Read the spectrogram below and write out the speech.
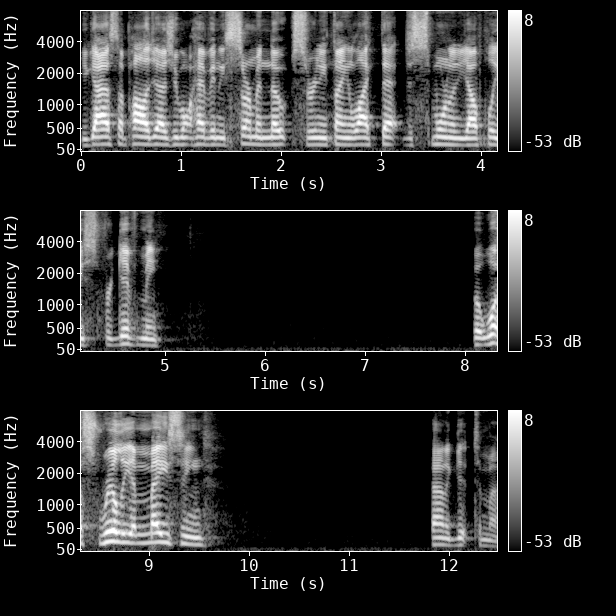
You guys, I apologize. You won't have any sermon notes or anything like that this morning. Y'all, please forgive me. But what's really amazing, trying to get to my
